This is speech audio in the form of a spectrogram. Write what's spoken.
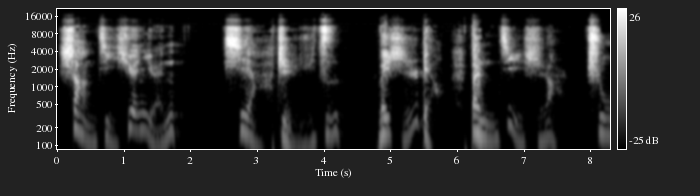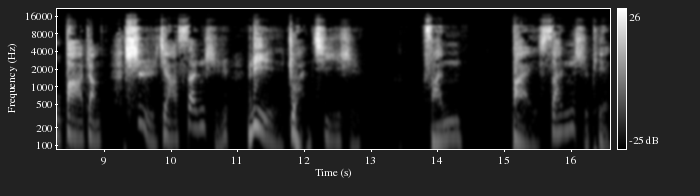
上记轩辕，下至于兹，为史表。本纪十二，书八章，世家三十，列传七十，凡百三十篇。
